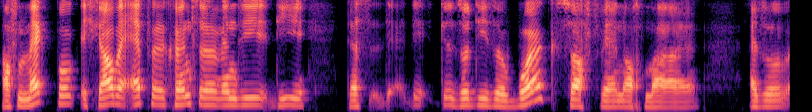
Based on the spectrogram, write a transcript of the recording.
Auf dem MacBook, ich glaube, Apple könnte, wenn sie die, das, die, so diese Work-Software nochmal, also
